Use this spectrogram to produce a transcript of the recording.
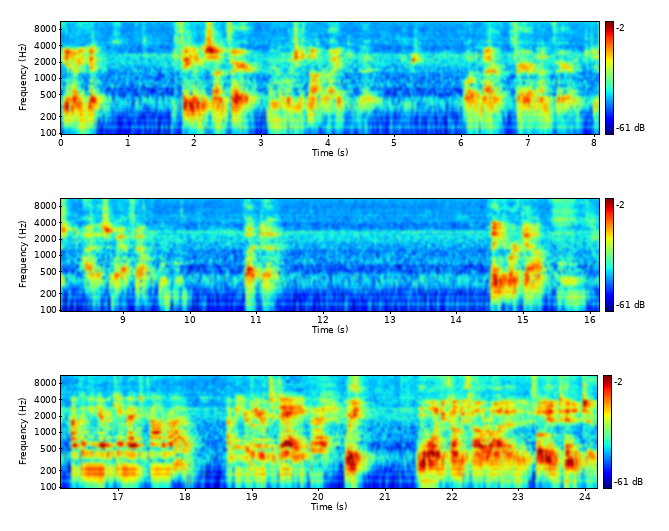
you know, you get the feeling it's unfair, Mhm. which is not right. Uh, it wasn't a matter of fair and unfair, it's just, I, that's the way I felt. Mhm. But, uh, things worked out. Mhm. How come you never came back to Colorado? I mean, you're here today, but, We, we wanted to come to Colorado and fully intended to,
